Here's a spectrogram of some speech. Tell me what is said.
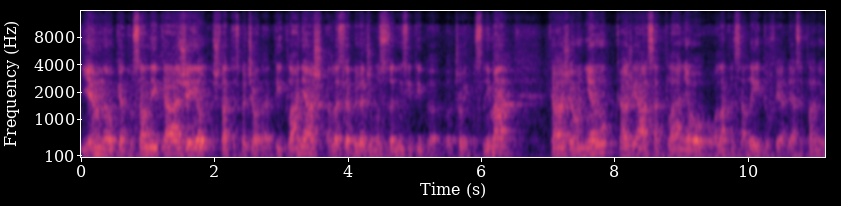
jemna u kentusali, kaže, jel, šta ti sprečava da ti klanjaš, Lesija bi ređu musi za nisi ti e, čovjek musliman, kaže on njemu, kaže, ja sam klanjao u alakne salejtu, ja sam klanjao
